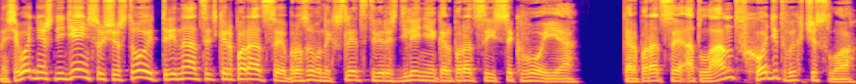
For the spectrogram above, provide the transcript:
На сегодняшний день существует 13 корпораций, образованных вследствие разделения корпорации Sequoia. Корпорация Атлант входит в их число.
